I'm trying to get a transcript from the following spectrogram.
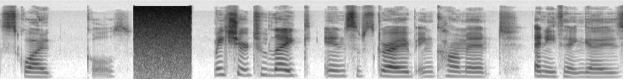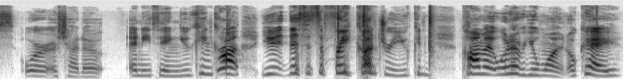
squad goals. Make sure to like and subscribe and comment anything, guys, or a shout out. Anything you can com you this is a free country. You can comment whatever you want, okay?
